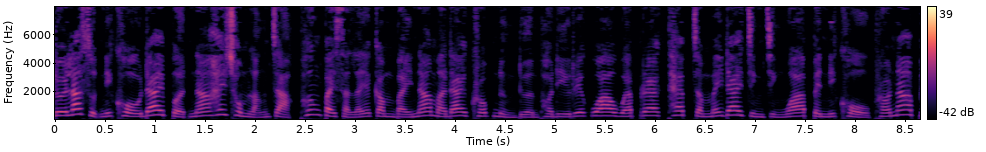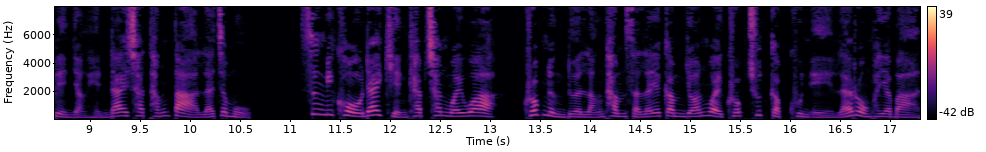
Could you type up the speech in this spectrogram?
โดยล่าสุดนิโคลได้เปิดหน้าให้ชมหลังจากเพิ่งไปศัลยกรรมใบหน้ามาได้ครบหนึ่งเดือนพอดีเรียกว่าแว็บแรกแทบจำไม่ได้จริง ๆ ว่าเป็นนิโคลเพราะหน้าเปลี่ยนอย่างเห็นได้ชัดทั้งตาและจมูก ซึ่งนิโคลได้เขียนแคปชั่นไว้ว่า ครบหนึ่งเดือนหลังทำศัลยกรรมย้อนวัยครบชุดกับคุณเอและโรงพยาบาล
